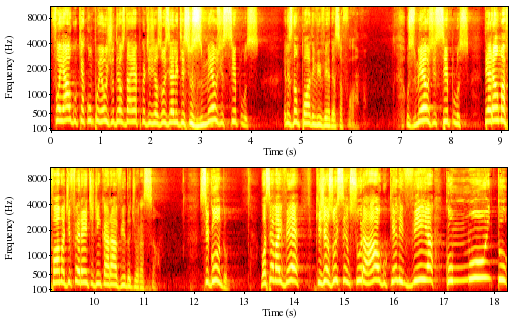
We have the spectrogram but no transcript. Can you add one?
foi algo que acompanhou os judeus da época de Jesus e ele disse: Os meus discípulos, eles não podem viver dessa forma. Os meus discípulos terão uma forma diferente de encarar a vida de oração. Segundo, você vai ver que Jesus censura algo que ele via com muito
